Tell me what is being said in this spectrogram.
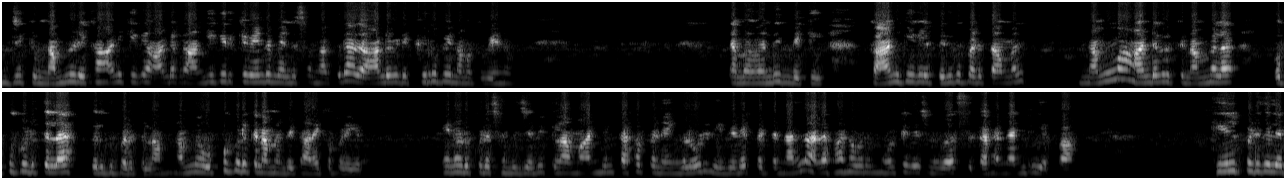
இன்றைக்கும் நம்மளுடைய காணிக்கையை ஆண்டவர் அங்கீகரிக்க வேண்டும் என்று சொன்னா கூட அது ஆண்டவருடைய கிருபை நமக்கு வேணும். நம்ம வந்து இன்னைக்கு காணிக்கைகளை பெரிதுபடுத்தாமல் நம்ம ஆண்டவருக்கு நம்மள ஒப்பு கொடுத்தல பெரிதுபடுத்தலாம். நம்ம ஒப்பு கொடுக்க நம்ம இன்றைக்கு அழைக்கப்படுகிறோம். என்னோட கூட சேர்ந்து ஜெபிக்கலாம். அன்பின் தகப்பன் எங்களோடு நீ இடைப்பட்ட நல்ல அழகான ஒரு மோட்டிவேஷன் வேர்ஸுக்காக நன்றி அப்பா கீழ்ப்படுதலை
